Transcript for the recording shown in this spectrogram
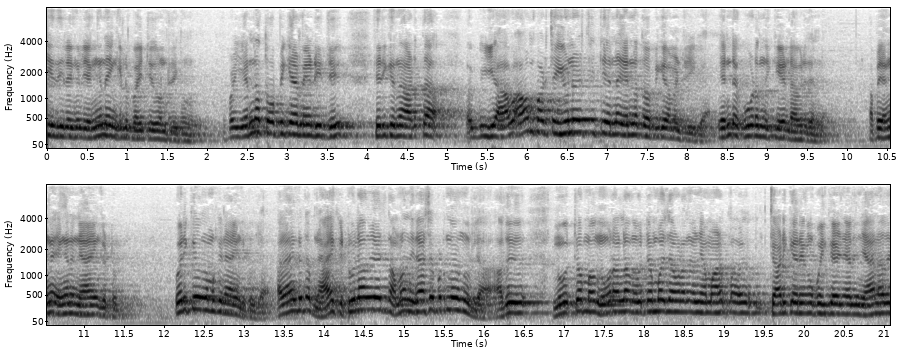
രീതിയിലെങ്കിലും എങ്ങനെയെങ്കിലും ഫൈറ്റ് ചെയ്തുകൊണ്ടിരിക്കുന്നത്. അപ്പോൾ എന്നെ തോപ്പിക്കാൻ വേണ്ടിയിട്ട് ശരിക്കുന്ന അടുത്ത അവൻ പഠിച്ച യൂണിവേഴ്സിറ്റി തന്നെ എന്നെ തോപ്പിക്കാൻ വേണ്ടിയിരിക്കുക. എന്റെ കൂടെ നിൽക്കേണ്ട അവർ തന്നെ. അപ്പോൾ എങ്ങനെ എങ്ങനെ ന്യായം കിട്ടും? ഒരിക്കലും നമുക്ക് ന്യായം കിട്ടില്ല ന്യായം കിട്ടും ന്യായം കിട്ടൂല എന്ന് വിചാരിച്ച് നമ്മൾ നിരാശപ്പെടുന്നതൊന്നുമില്ല. അത് നൂറ്റമ്പത് നൂറല്ല നൂറ്റമ്പത് തവണ ഞാൻ ചാടിക്കയറി അങ്ങ് പോയി കഴിഞ്ഞാൽ ഞാനത്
